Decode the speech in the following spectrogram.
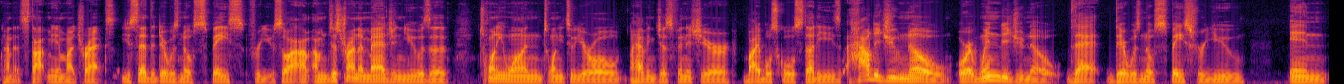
kind of stopped me in my tracks. You said that there was no space for you. So I, I'm just trying to imagine you as a 21, 22 year old having just finished your Bible school studies. How did you know, or when did you know that there was no space for you in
